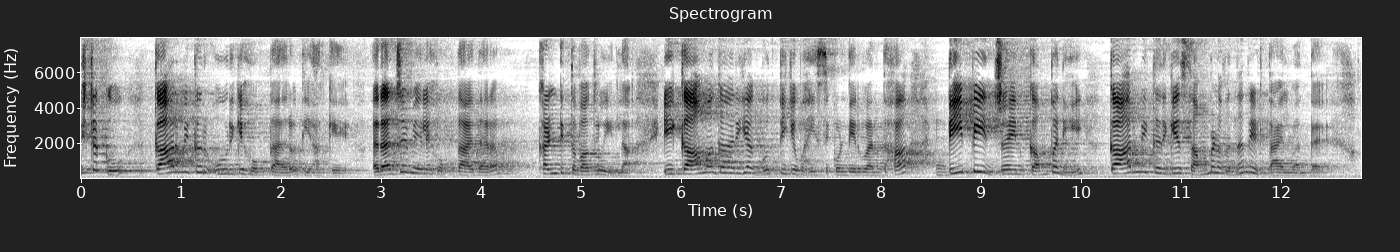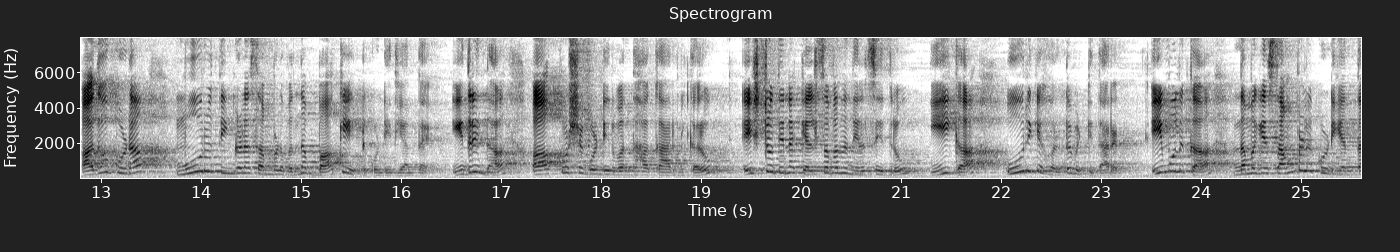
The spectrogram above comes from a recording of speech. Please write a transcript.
ಇಷ್ಟಕ್ಕೂ ಕಾರ್ಮಿಕರು ಊರಿಗೆ ಹೋಗ್ತಾ ಇರೋದು ಯಾಕೆ? ರಜೆ ಮೇಲೆ ಹೋಗ್ತಾ ಇದ್ದಾರ? ಖಂಡಿತವಾಗ್ಲೂ ಇಲ್ಲ. ಈ ಕಾಮಗಾರಿಯ ಗುತ್ತಿಗೆ ವಹಿಸಿಕೊಂಡಿರುವಂತಹ ಡಿ ಪಿ ಜೈನ್ ಕಂಪನಿ ಕಾರ್ಮಿಕರಿಗೆ ಸಂಬಳವನ್ನ ನೀಡ್ತಾ ಇಲ್ವಂತೆ. ಅದು ಕೂಡ ಮೂರು ತಿಂಗಳ ಸಂಬಳವನ್ನ ಬಾಕಿ ಇಟ್ಟುಕೊಂಡಿದೆಯಂತೆ. ಇದರಿಂದ ಆಕ್ರೋಶಗೊಂಡಿರುವಂತಹ ಕಾರ್ಮಿಕರು ಎಷ್ಟು ದಿನ ಕೆಲಸವನ್ನ ನಿಲ್ಲಿಸಿದ್ರು ಈಗ ಊರಿಗೆ ಹೊರಟು ಬಿಟ್ಟಿದ್ದಾರೆ. ಈ ಮೂಲಕ ನಮಗೆ ಸಂಬಳ ಕೊಡಿ ಅಂತ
